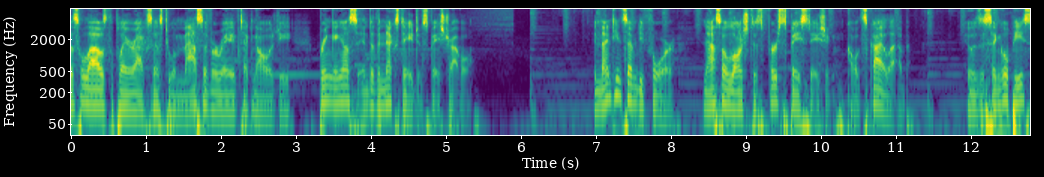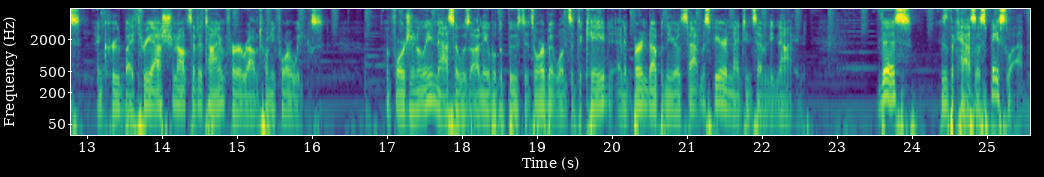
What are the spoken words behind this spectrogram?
This allows the player access to a massive array of technology, bringing us into the next stage of space travel. In 1974, NASA launched its first space station, called Skylab. It was a single piece and crewed by three astronauts at a time for around 24 weeks. Unfortunately, NASA was unable to boost its orbit once it decayed, and it burned up in the Earth's atmosphere in 1979. This is the CASA Space Lab,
